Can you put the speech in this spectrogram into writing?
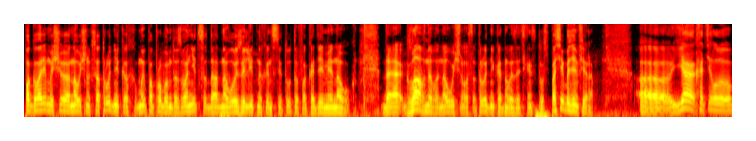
поговорим еще о научных сотрудниках. Мы попробуем дозвониться до одного из элитных институтов Академии наук, до главного научного сотрудника одного из этих институтов. Спасибо, Земфира. Э, я хотел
